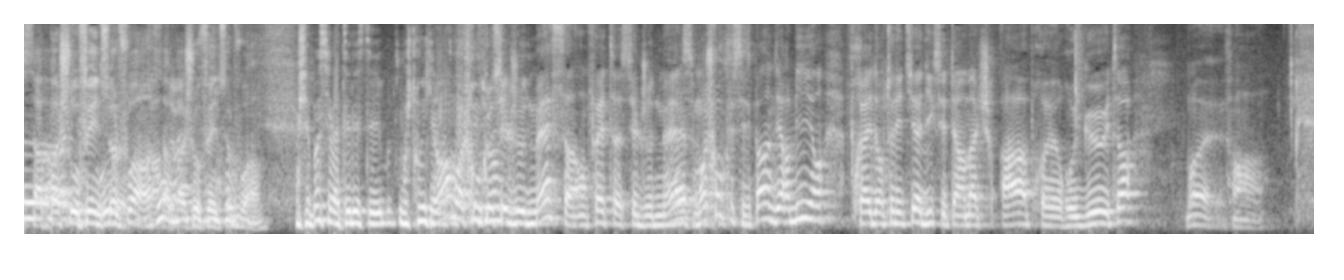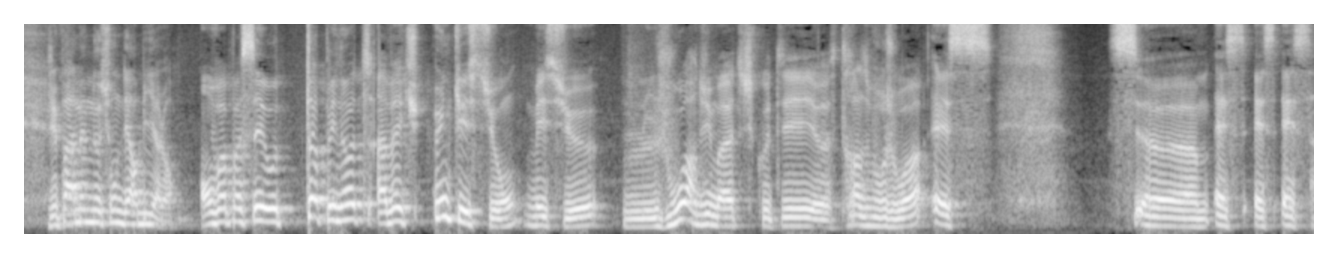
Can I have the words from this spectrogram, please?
ça n'a pas chauffé une seule fois. Ça n'a pas chauffé une seule fois. Je sais pas si la télé, c'était. Moi, je trouvais qu'il y avait. Non, moi je trouve que c'est le jeu de Metz. En fait, c'est le jeu de Metz. Moi je trouve que c'est pas un derby. Fred Antonetti a dit que c'était un match âpre, rugueux et ça. Ouais, enfin. J'ai pas la même notion de derby alors. On va passer au top et notes avec une question, messieurs. Le joueur du match côté euh, strasbourgeois, S. S, euh, S, S, S.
